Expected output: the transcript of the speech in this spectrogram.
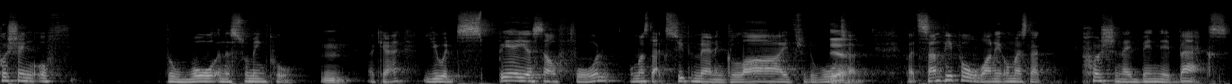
pushing off the wall in a swimming pool, okay, you would spear yourself forward, almost like Superman, and glide through the water. But some people want to almost like push and they bend their backs.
